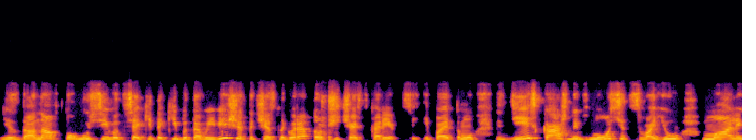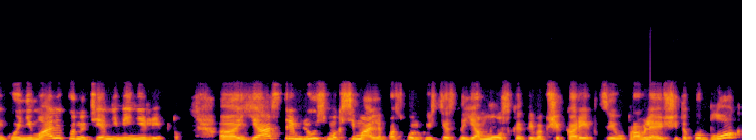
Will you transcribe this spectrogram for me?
езда на автобусе, вот всякие такие бытовые вещи, это, честно говоря, тоже часть коррекции. И поэтому здесь каждый вносит свою маленькую, не маленькую, но тем не менее лепту. Э, я стремлюсь максимально, поскольку, естественно, я мозг этой вообще коррекции, управляющий такой блок,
